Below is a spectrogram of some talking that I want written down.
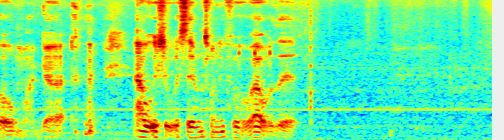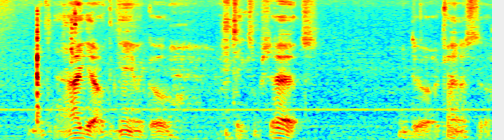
Oh my god. I wish it was 724. Where was that? I get off the game and go take some shots. Do all kind of stuff.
